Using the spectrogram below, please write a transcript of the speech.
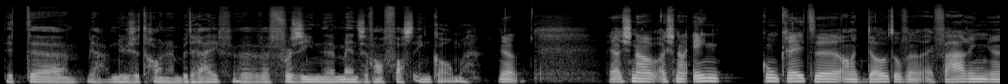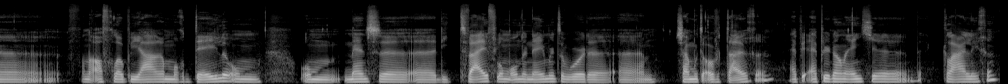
dit, eh, ja, nu is het gewoon een bedrijf. We, we voorzien eh, mensen van vast inkomen. Ja. Ja, als, je nou, als je nou één concrete anekdote of een ervaring eh, van de afgelopen jaren mocht delen om, om mensen eh, die twijfelen om ondernemer te worden, eh, zou moeten overtuigen, heb je, heb je er dan eentje klaar liggen?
